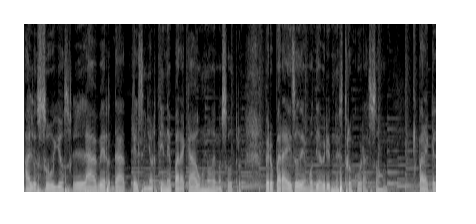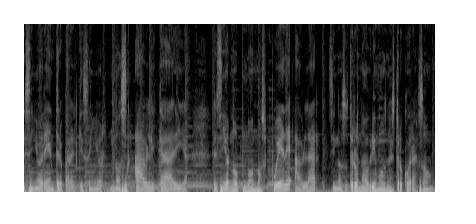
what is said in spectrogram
a los suyos la verdad que el Señor tiene para cada uno de nosotros. Pero para eso debemos de abrir nuestro corazón, para que el Señor entre, para que el Señor nos hable cada día. El Señor no, no nos puede hablar si nosotros no abrimos nuestro corazón.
